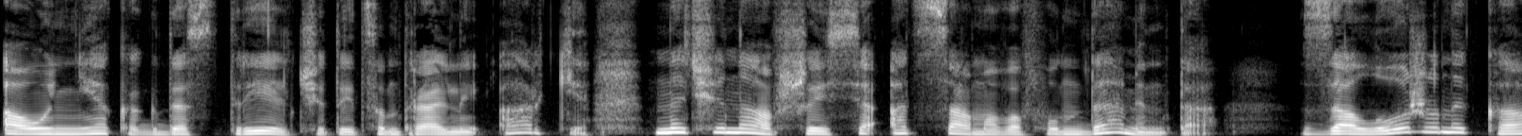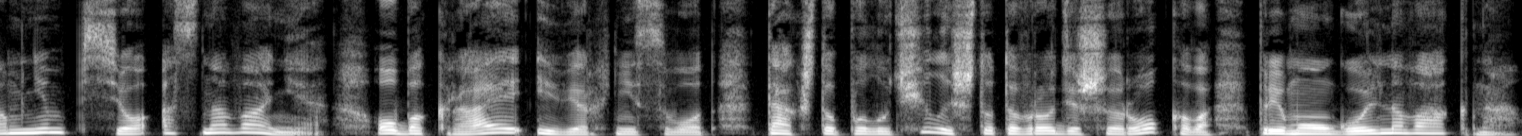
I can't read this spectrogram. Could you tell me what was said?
а у некогда стрельчатой центральной арки, начинавшейся от самого фундамента, заложены камнем все основание, оба края и верхний свод, так что получилось что-то вроде широкого прямоугольного окна.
